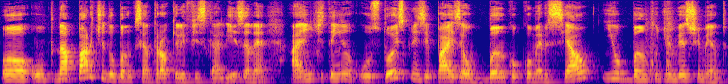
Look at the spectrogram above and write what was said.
o, o, na parte do Banco Central que ele fiscaliza, né? A gente tem os dois principais, é o Banco Comercial e o Banco de Investimento.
